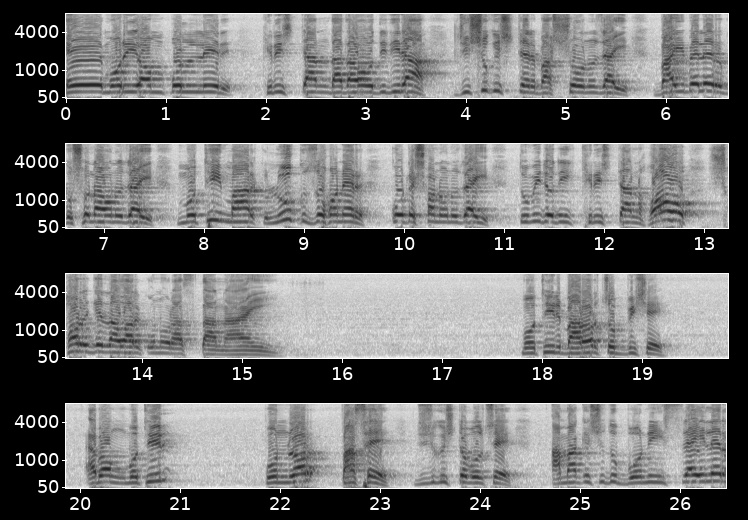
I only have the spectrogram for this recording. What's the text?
হে মরিয়ম পল্লীর খ্রিস্টান দাদা ও দিদিরা খ্রিস্টের বাস্য অনুযায়ী, বাইবেলের ঘোষণা অনুযায়ী, মথি, মার্ক, লুক, জোহনের কোটেশন অনুযায়ী তুমি যদি খ্রিস্টান হও, স্বর্গে যাওয়ার কোনো রাস্তা নাই। মথির বারোর চব্বিশে এবং মথির পনেরোর পাশে যীশুখ্রিস্ট বলছে, আমাকে শুধু বনি ইসরায়েলের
